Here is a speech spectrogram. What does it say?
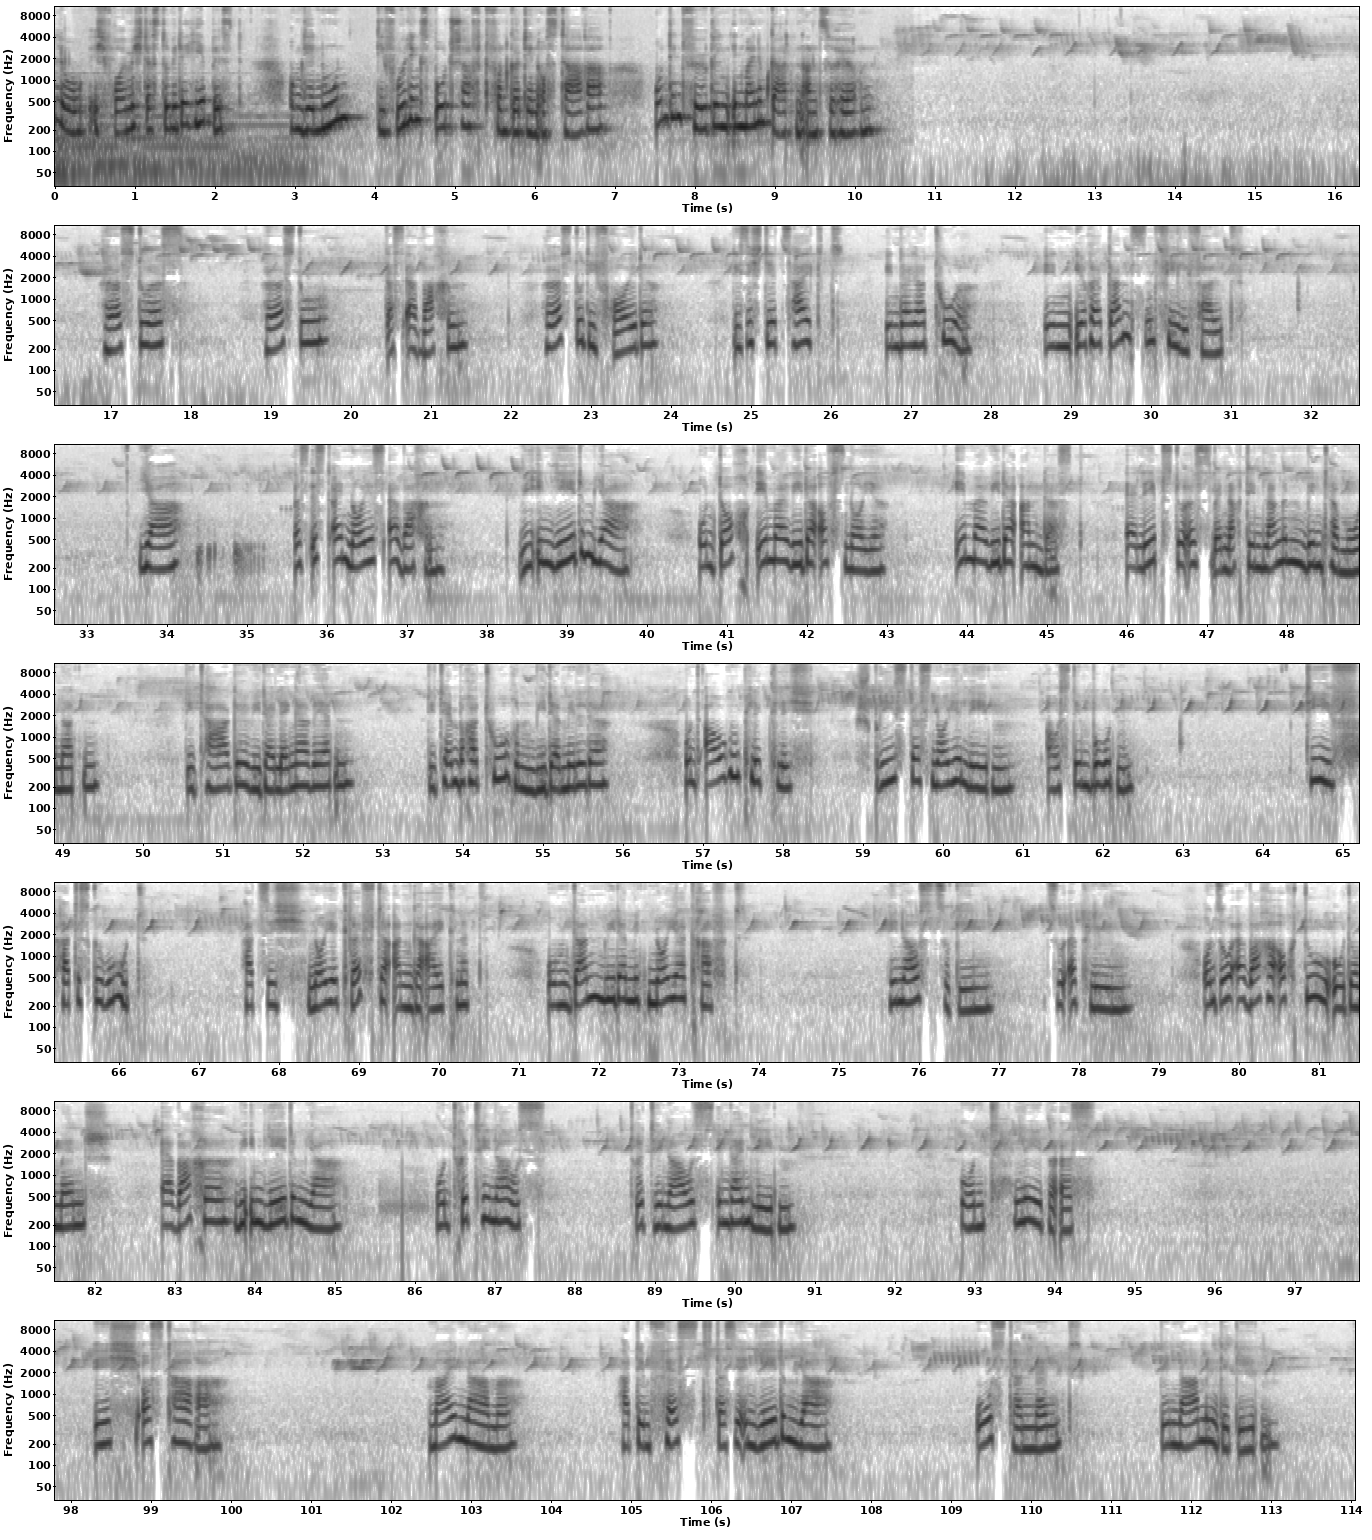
Hallo, ich freue mich, dass du wieder hier bist, um dir nun die Frühlingsbotschaft von Göttin Ostara und den Vögeln in meinem Garten anzuhören. Hörst du es? Hörst du das Erwachen? Hörst du die Freude, die sich dir zeigt in der Natur, in ihrer ganzen Vielfalt? Ja, es ist ein neues Erwachen, wie in jedem Jahr und doch immer wieder aufs Neue, immer wieder anders erlebst du es, wenn nach den langen Wintermonaten die Tage wieder länger werden, die Temperaturen wieder milder und augenblicklich sprießt das neue Leben aus dem Boden. Tief hat es geruht, hat sich neue Kräfte angeeignet, um dann wieder mit neuer Kraft hinauszugehen, zu erblühen. Und so erwache auch du, o du Mensch, erwache wie in jedem Jahr und tritt hinaus, tritt hinaus in dein Leben und lebe es. Ich, Ostara, mein Name hat dem Fest, das ihr in jedem Jahr Ostern nennt, den Namen gegeben.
